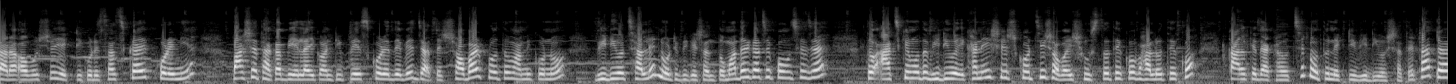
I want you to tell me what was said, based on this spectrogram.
তারা অবশ্যই একটি করে সাবস্ক্রাইব করে নিয়ে পাশে থাকা বেল আইকনটি প্রেস করে দেবে, যাতে সবার প্রথম আমি কোনো ভিডিও ছাড়লে নোটিফিকেশান তোমাদের কাছে পৌঁছে যায়। তো আজকের মতো ভিডিও এখানেই শেষ করছি। সবাই সুস্থ থেকো, ভালো থেকো। কালকে দেখা হচ্ছে নতুন একটি ভিডিওর সাথে। টাটা!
